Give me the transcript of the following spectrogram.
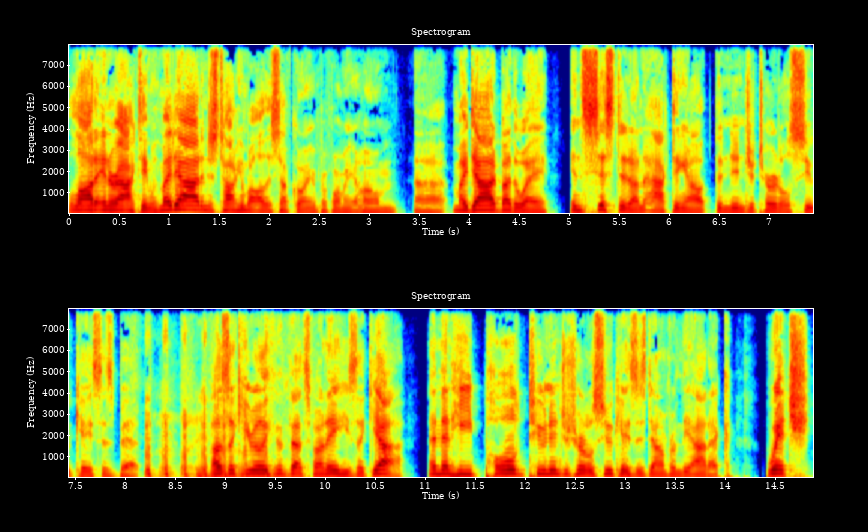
a lot of interacting with my dad and just talking about all this stuff going and performing at home. Uh, my dad, by the way, insisted on acting out the Ninja Turtles suitcases bit. I was like, "You really think that's funny?" He's like, "Yeah." And then he pulled two Ninja Turtle suitcases down from the attic, which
